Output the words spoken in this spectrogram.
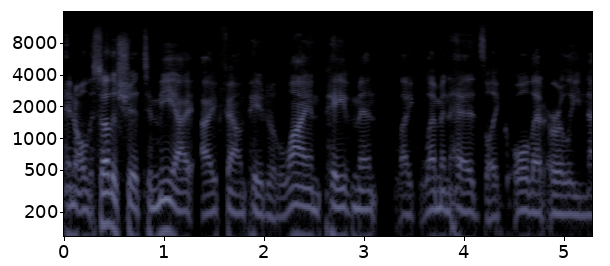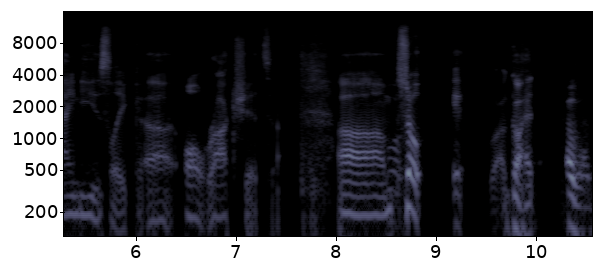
and all this other shit. To me, I, I found Pedro the Lion, Pavement, like Lemonheads, like all that early 90s, like uh, alt rock shit. So, um, so it, go ahead. Oh,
